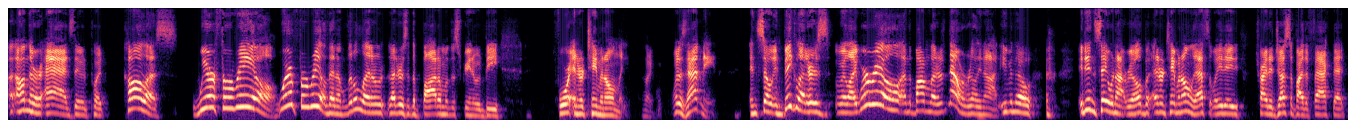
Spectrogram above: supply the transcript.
on their ads, they would put, call us. We're for real. We're for real. Then in little letter, letters at the bottom of the screen, it would be for entertainment only. Like, what does that mean? And so in big letters, we're like, we're real. And the bottom letters, no, we're really not. Even though it didn't say we're not real, but entertainment only. That's the way they try to justify the fact that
